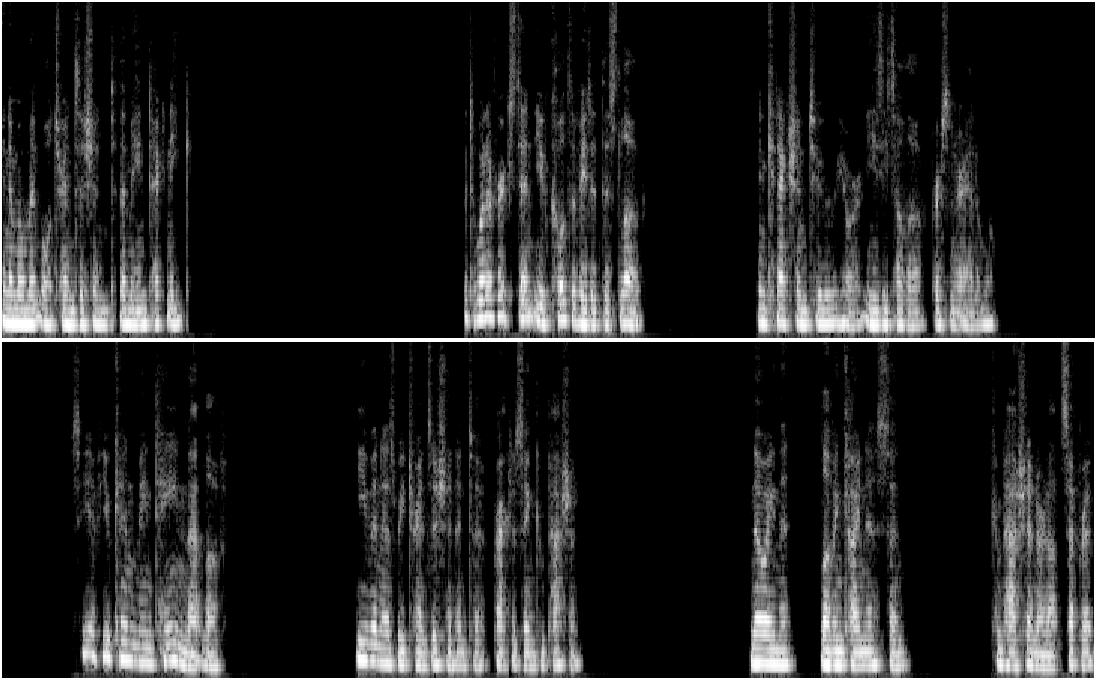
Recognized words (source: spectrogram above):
In a moment, we'll transition to the main technique. But to whatever extent you've cultivated this love in connection to your easy to love person or animal, see if you can maintain that love even as we transition into practicing compassion. Knowing that loving kindness and compassion are not separate,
